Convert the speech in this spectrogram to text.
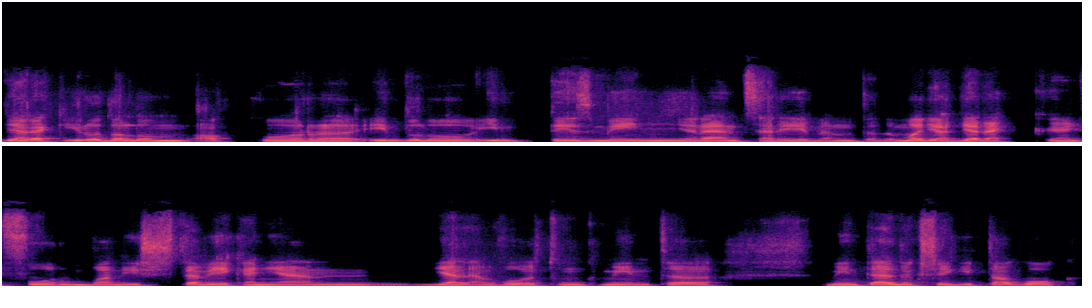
gyerekirodalom akkor induló intézmény rendszerében, tehát a Magyar Gyerekkönyv Fórumban is tevékenyen jelen voltunk, mint, mint elnökségi tagok,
